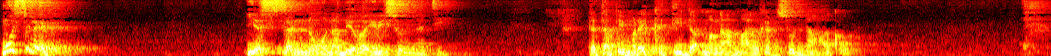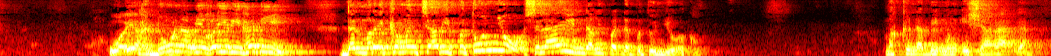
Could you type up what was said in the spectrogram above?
Muslim. Yastannuna bighairi sunnati. Tetapi mereka tidak mengamalkan sunnah aku wa yahduna bighairi hadi. Dan mereka mencari petunjuk selain daripada petunjuk aku. Maka Nabi mengisyaratkan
